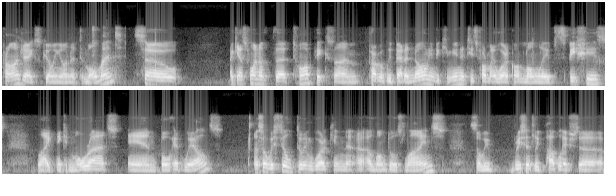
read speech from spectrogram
projects going on at the moment. So I guess one of the topics I'm probably better known in the community is for my work on long-lived species like naked mole rats and bowhead whales. And so we're still doing work in uh, along those lines. So we recently published, uh,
